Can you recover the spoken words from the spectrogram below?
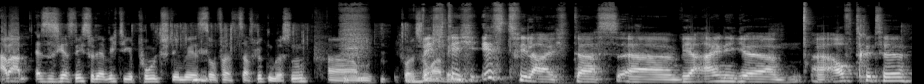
Aber es ist jetzt nicht so der wichtige Punkt, den wir jetzt so zerpflücken müssen. Ähm, Wichtig ist vielleicht, dass äh, wir einige äh, Auftritte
